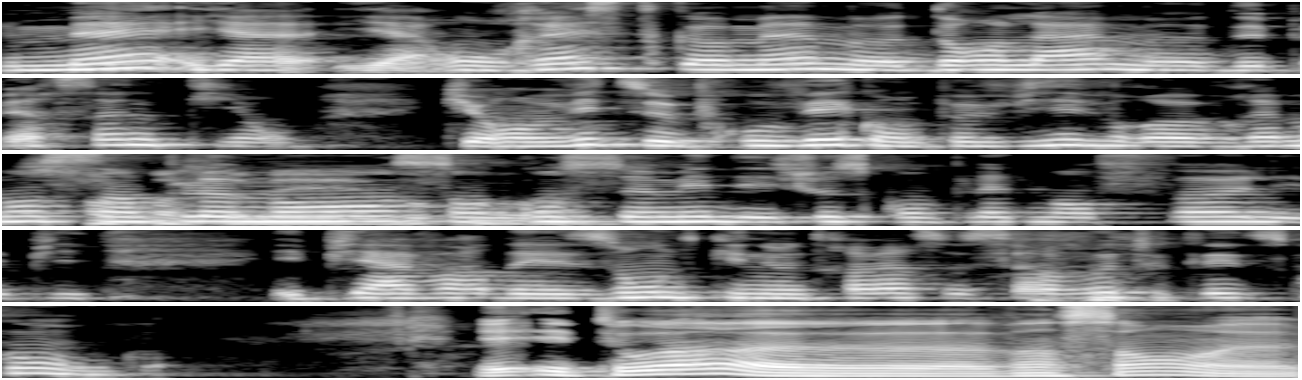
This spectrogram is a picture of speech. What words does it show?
Mais il y a, y a, on reste quand même dans l'âme des personnes qui ont, qui ont envie de se prouver qu'on peut vivre vraiment Sans simplement, consommer sans beaucoup, ouais. consommer des choses complètement folles et puis, et puis avoir des ondes qui nous traversent le cerveau toutes les secondes. Quoi. Et, et toi, euh, Vincent, euh,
